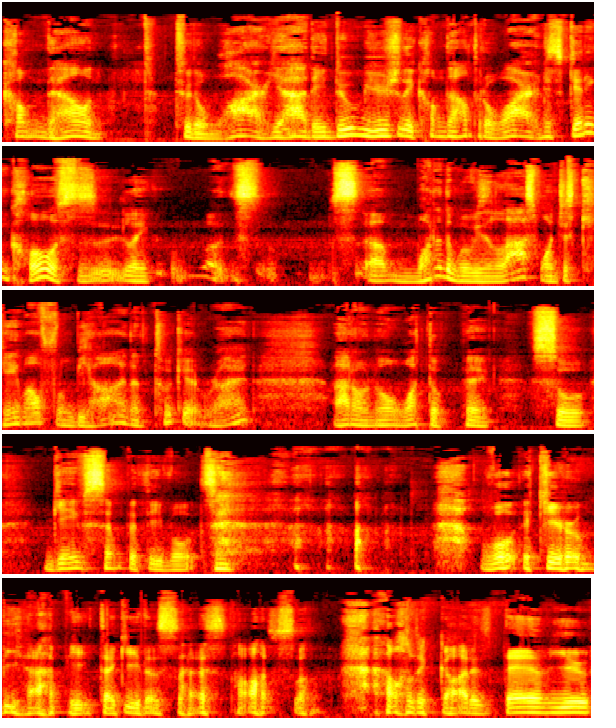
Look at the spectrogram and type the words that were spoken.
come down to the wire. Yeah they do usually come down to the wire and it's getting close. Like uh, one of the movies the last one just came out from behind and took it right? I don't know what to pick. So gave sympathy votes Vote Akira, be happy. Takita says, Awesome. Elder God is damn you.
